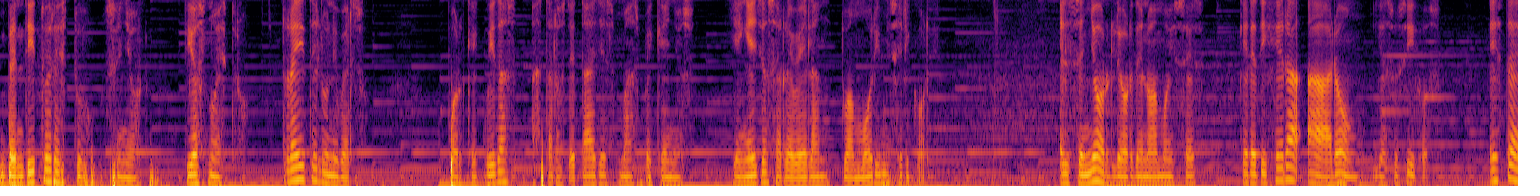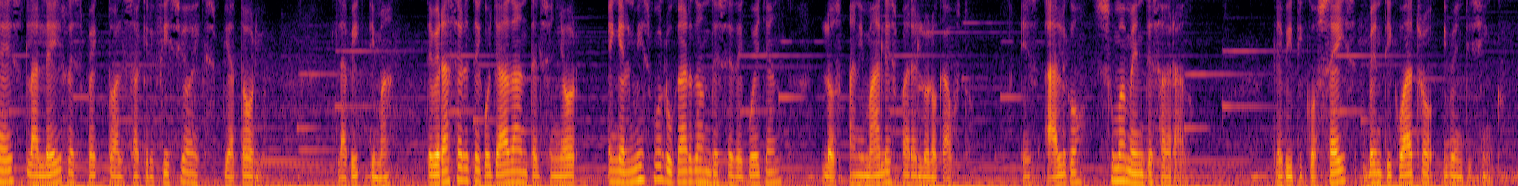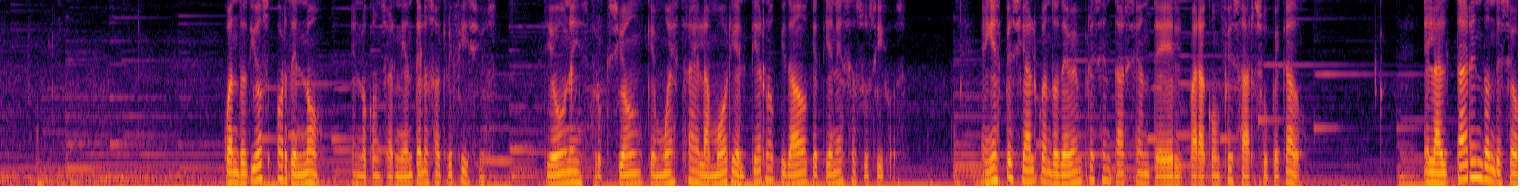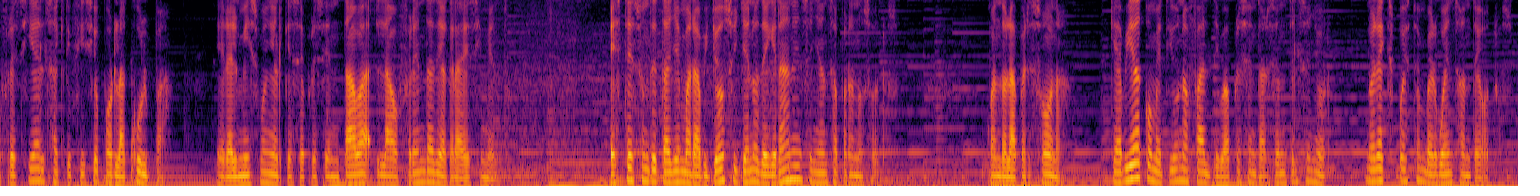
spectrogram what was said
Bendito eres tú, Señor, Dios nuestro, Rey del universo, porque cuidas hasta los detalles más pequeños y en ellos se revelan tu amor y misericordia. El Señor le ordenó a Moisés que le dijera a Aarón y a sus hijos, esta es la ley respecto al sacrificio expiatorio. La víctima deberá ser degollada ante el Señor en el mismo lugar donde se degüellan los animales para el holocausto. Es algo sumamente sagrado. Levítico 6, 24 y 25. Cuando Dios ordenó en lo concerniente a los sacrificios, dio una instrucción que muestra el amor y el tierno cuidado que tiene hacia sus hijos, en especial cuando deben presentarse ante Él para confesar su pecado. El altar en donde se ofrecía el sacrificio por la culpa era el mismo en el que se presentaba la ofrenda de agradecimiento. Este es un detalle maravilloso y lleno de gran enseñanza para nosotros. Cuando la persona que había cometido una falta iba a presentarse ante el Señor, no era expuesto en vergüenza ante otros.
